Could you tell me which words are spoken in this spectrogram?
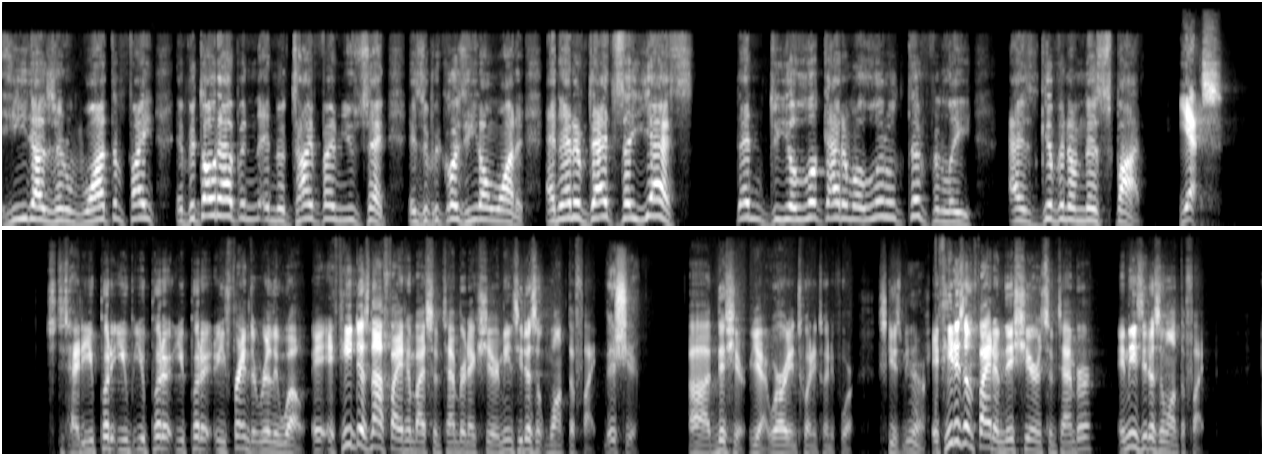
he doesn't want the fight. If it don't happen in the time frame you said, is it because he don't want it? And then if that's a yes, then do you look at him a little differently as giving him this spot? Yes. Teddy, you put it, you, you put it, you put it, you framed it really well. If he does not fight him by September next year, it means he doesn't want the fight. This year. Uh, this year, yeah, we're already in 2024. Excuse me. Yeah. If he doesn't fight him this year in September, it means he doesn't want the fight.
